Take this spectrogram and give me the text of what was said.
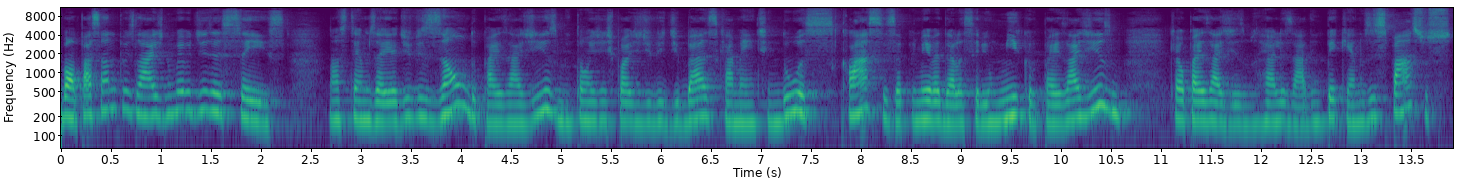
Bom, passando para o slide número 16, nós temos aí a divisão do paisagismo, então a gente pode dividir basicamente em duas classes. A primeira delas seria o micropaisagismo, que é o paisagismo realizado em pequenos espaços,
